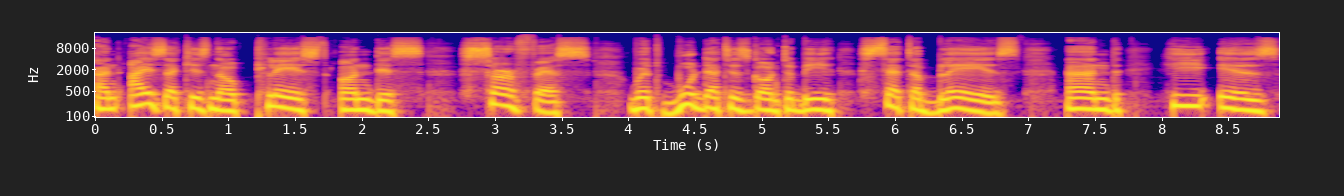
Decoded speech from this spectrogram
and Isaac is now placed on this surface with wood that is going to be set ablaze. And he is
